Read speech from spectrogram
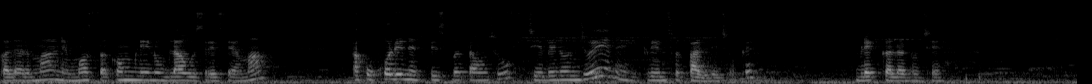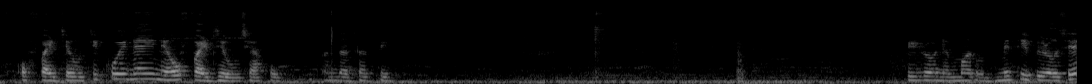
કલરમાં ને મસ્ત કંપનીનું બ્લાઉઝ રહેશે આમાં. આખું ખોલીને જ પીસ બતાવું છું. જે બેનોને જોઈએ ને સ્ક્રીનશોટ પાડી લેજો ઓકે બ્લેક કલરનું છે. ઓફ વાઇટ જેવું, ચીકુય નહીં ને ઓફ વાઇટ જેવું છે આખું, અંદર ધરતી. પીળો ને મરૂન. મેથી પીળો છે.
